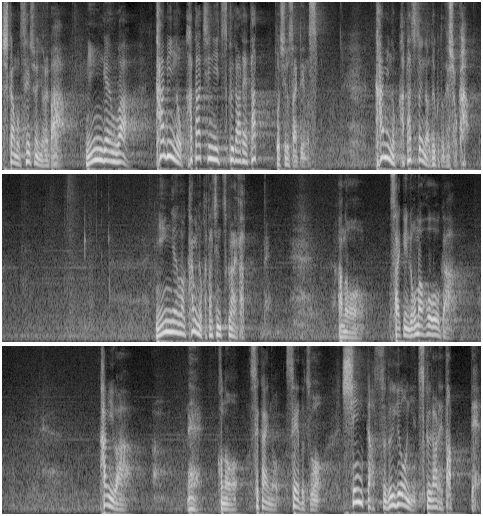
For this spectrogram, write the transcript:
しかも聖書によれば人間は神の形に作られたと記されています。神の形というのはどういうことでしょうか？人間は神の形に作られたって。あの最近ローマ法王が神はねこの世界の生物を進化するように作られたって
